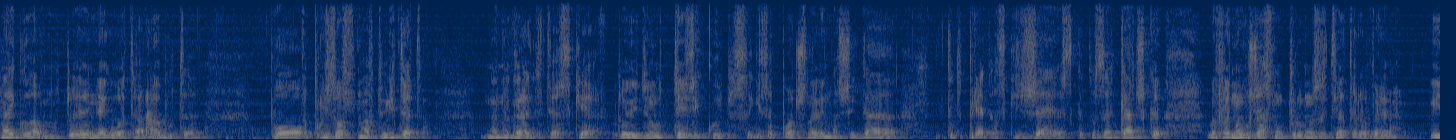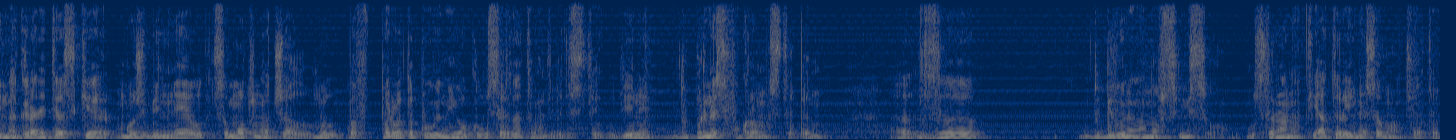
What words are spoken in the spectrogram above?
Най-главното е неговата работа по производство на авторитета на наградите Аскер. Той е един от тези, които са ги започнали на шега, като приятелски жест, като закачка, в едно ужасно трудно за театъра време. И наградите Аскер, може би не е от самото начало, но в първата половина и около средата на 90-те години допринесе в огромна степен а, за добиване на нов смисъл от страна на театъра и не само на театъра.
